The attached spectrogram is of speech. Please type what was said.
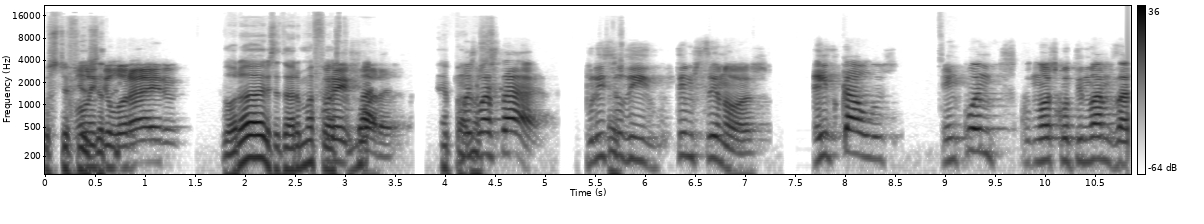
o Sr. Fios Valentino Loureiro, Loureiro, isso até era uma por aí festa. fora. Epá, Mas mas lá está. Por isso eu digo, temos de ser nós a educá-los. Enquanto nós continuarmos a...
